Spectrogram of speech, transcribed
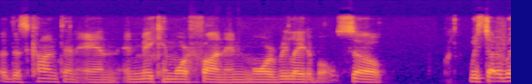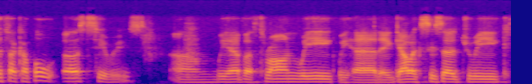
uh, this content and and make it more fun and more relatable? So we started with a couple uh, series. Um, we have a Thrawn week we had a galaxy's edge week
